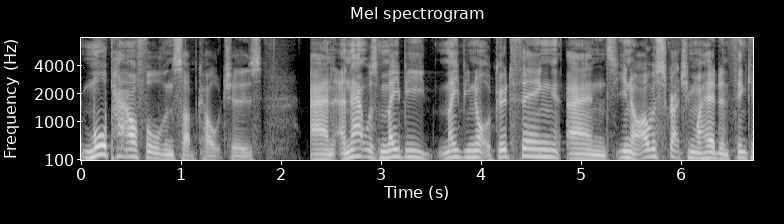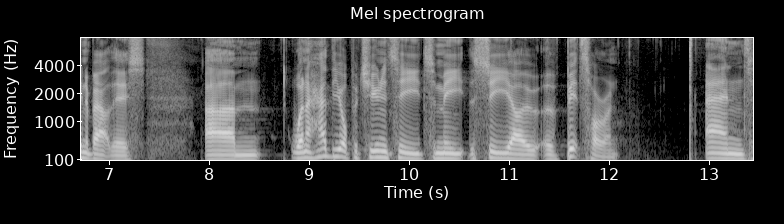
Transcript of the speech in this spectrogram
more powerful than subcultures, and, and that was maybe, maybe not a good thing. And you know, I was scratching my head and thinking about this um, when I had the opportunity to meet the CEO of BitTorrent. And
